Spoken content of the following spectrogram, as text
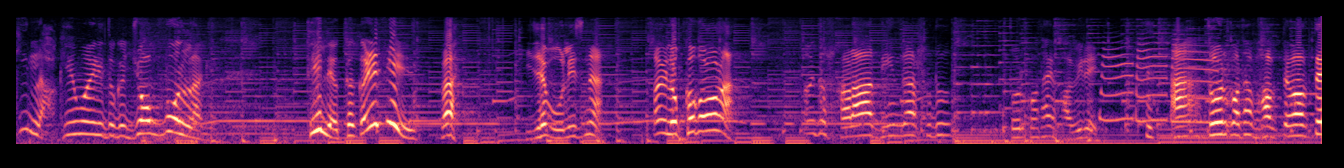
কি লাগে মাইনি তোকে জব্বল লাগে। তুই লক্ষ্য করেছিস? বাহ কি যে বলিস না আমি লক্ষ্য করব না। আমি তো সারা দিন রাত শুধু তোর কথাই ভাবি রে। আ- তোর কথা ভাবতে ভাবতে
